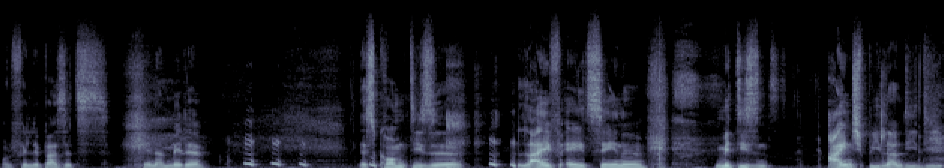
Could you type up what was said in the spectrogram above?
Und Philippa sitzt in der Mitte. Es kommt diese Live-Aid-Szene mit diesen Einspielern, die, die,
